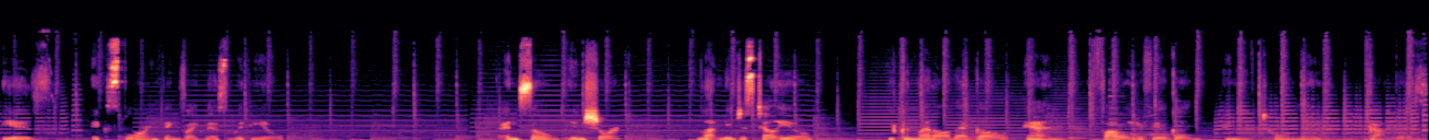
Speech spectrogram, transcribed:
is exploring things like this with you. And so, in short, let me just tell you you can let all that go and follow your feel good, and you've totally got this.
